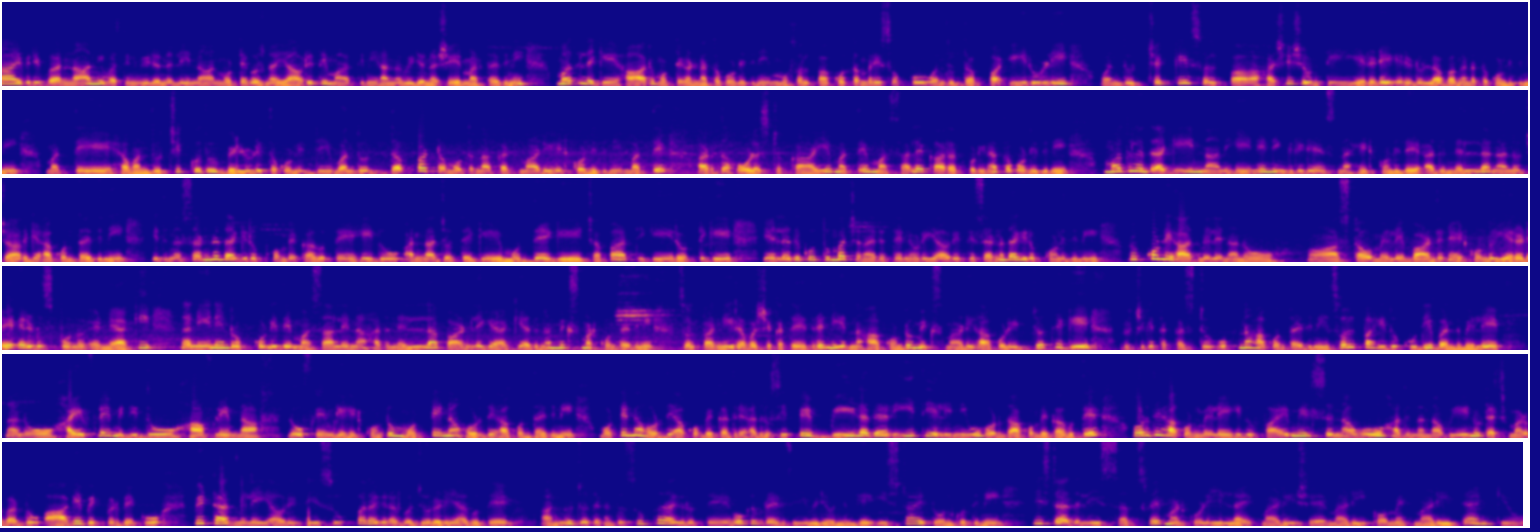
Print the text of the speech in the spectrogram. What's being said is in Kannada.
ಹಾಯ್ ವಿರಿವನ್ ನಾನು ಇವತ್ತಿನ ವೀಡಿಯೋನಲ್ಲಿ ನಾನು ಮೊಟ್ಟೆ ಗೊಜ್ಜನ್ನ ಯಾವ ರೀತಿ ಮಾಡ್ತೀನಿ ಅನ್ನೋ ವೀಡಿಯೋನ ಶೇರ್ ಮಾಡ್ತಾ ಇದ್ದೀನಿ. ಮೊದಲಿಗೆ ಆರು ಮೊಟ್ಟೆಗಳನ್ನ ತೊಗೊಂಡಿದ್ದೀನಿ. ಸ್ವಲ್ಪ ಕೊತ್ತಂಬರಿ ಸೊಪ್ಪು, ಒಂದು ದಪ್ಪ ಈರುಳ್ಳಿ, ಒಂದು ಚಕ್ಕೆ, ಸ್ವಲ್ಪ ಹಸಿ ಶುಂಠಿ, ಎರಡೇ ಎರಡು ಲವಂಗನ ತೊಗೊಂಡಿದ್ದೀನಿ. ಮತ್ತು ಒಂದು ಚಿಕ್ಕದು ಬೆಳ್ಳುಳ್ಳಿ ತೊಗೊಂಡಿದ್ದೀನಿ. ಒಂದು ದಪ್ಪ ಟೊಮೊಟೊನ ಕಟ್ ಮಾಡಿ ಇಟ್ಕೊಂಡಿದ್ದೀನಿ. ಮತ್ತು ಅರ್ಧ ಹೋಳಷ್ಟು ಕಾಯಿ ಮತ್ತು ಮಸಾಲೆ ಖಾರದ ಪುಡಿನ ತೊಗೊಂಡಿದ್ದೀನಿ. ಮೊದಲನೇದಾಗಿ ನಾನು ಏನೇನು ಇಂಗ್ರೀಡಿಯೆಂಟ್ಸ್ನ ಹಿಡ್ಕೊಂಡಿದ್ದೆ, ಅದನ್ನೆಲ್ಲ ನಾನು ಜಾರಿಗೆ ಹಾಕೊತಾ ಇದ್ದೀನಿ. ಇದನ್ನು ಸಣ್ಣದಾಗಿ ರುಬ್ಕೊಬೇಕಾಗುತ್ತೆ ಇದು ಅನ್ನ ಜೊತೆಗೆ, ಮುದ್ದೆಗೆ, ಚಪಾತಿಗೆ, ರೊಟ್ಟಿಗೆ ಎಲ್ಲದಕ್ಕೂ ತುಂಬ ಚೆನ್ನಾಗಿರುತ್ತೆ. ನೋಡಿ, ಯಾವ ರೀತಿ ಸಣ್ಣದಾಗಿ ರುಬ್ಕೊಂಡಿದ್ದೀನಿ. ರುಬ್ಕೊಂಡು ಆದಮೇಲೆ ನಾನು ಸ್ಟವ್ ಮೇಲೆ ಬಾಣಲೆನ ಇಟ್ಕೊಂಡು ಎರಡೇ ಎರಡು ಸ್ಪೂನು ಎಣ್ಣೆ ಹಾಕಿ ನಾನು ಏನೇನು ರುಬ್ಕೊಂಡಿದ್ದೆ, ಮಸಾಲೆನ, ಅದನ್ನೆಲ್ಲ ಬಾಣಲೆಗೆ ಹಾಕಿ ಅದನ್ನು ಮಿಕ್ಸ್ ಮಾಡ್ಕೊತಾ ಇದ್ದೀನಿ. ಸ್ವಲ್ಪ ನೀರು ಅವಶ್ಯಕತೆ ಇದ್ದರೆ ನೀರನ್ನ ಹಾಕ್ಕೊಂಡು ಮಿಕ್ಸ್ ಮಾಡಿ ಹಾಕೊಳ್ಳಿ. ಜೊತೆಗೆ ರುಚಿಗೆ ತಕ್ಕಷ್ಟು ಉಪ್ಪನ್ನ ಹಾಕೊತಾ ಇದ್ದೀನಿ. ಸ್ವಲ್ಪ ಇದು ಕುದಿ ಬಂದ ಮೇಲೆ ನಾನು ಹೈ ಫ್ಲೇಮ್ ಇದ್ದಿದ್ದು ಆ ಫ್ಲೇಮ್ನ ಲೋ ಫ್ಲೇಮ್ಗೆ ಇಟ್ಕೊಂಡು ಮೊಟ್ಟೆನ ಹೊಡೆದು ಹಾಕೊತಾ ಇದ್ದೀನಿ. ಮೊಟ್ಟೆನ ಹೊಡೆದು ಹಾಕೋಬೇಕಾದ್ರೆ ಅದ್ರ ಸಿಪ್ಪೆ ಬೀಳದ ರೀತಿಯಲ್ಲಿ ನೀವು ಹೊಡೆದು ಹಾಕೊಬೇಕಾಗುತ್ತೆ. ಹೊಡೆದು ಹಾಕೊಂಡ್ಮೇಲೆ ಇದು ಫೈವ್ ಮಿನಿಟ್ಸ್ ನಾವು ಅದನ್ನು ನಾವು ಏನು ಟಚ್ ಮಾಡಬಾರ್ದು ಹಾಗೆ ಬಿಟ್ಬಿಡಬೇಕು. ಬಿಟ್ಟಾದಮೇಲೆ ಯಾವ ರೀತಿ ಸೂಪರಾಗಿರೋ ಗೊಜ್ಜು ರೆಡಿ ಆಗುತ್ತೆ ಅನ್ನೋ ಜೊತೆಗಂತೂ ಸೂಪರ್ ಆಗಿರುತ್ತೆ. ಓಕೆ ಫ್ರೆಂಡ್ಸ್ ಈ ವಿಡಿಯೋ ನಿಮಗೆ ಇಷ್ಟ ಆಯಿತು ಅಂದ್ಕೋತೀನಿ ಇಷ್ಟ ಆದಲ್ಲಿ ಸಬ್ಸ್ಕ್ರೈಬ್ ಮಾಡ್ಕೊಳ್ಳಿ ಲೈಕ್ ಮಾಡಿ ಶೇರ್ ಮಾಡಿ ಕಾಮೆಂಟ್ ಮಾಡಿ. Thank you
